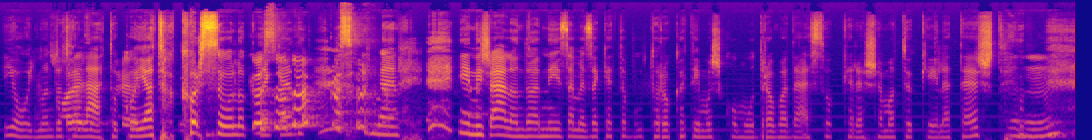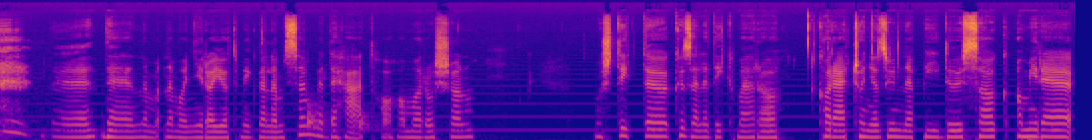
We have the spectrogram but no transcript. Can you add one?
jó, hogy mondod, szóval ha látok re... olyat, akkor szólok köszönöm, neked. Köszönöm, Mert én is állandóan nézem ezeket a bútorokat, én most komódra vadászok, keresem a tökéletest, uh-huh. de, de nem, nem annyira jött még velem szembe, de hát, ha hamarosan. Most itt közeledik már a karácsony, az ünnepi időszak, amire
